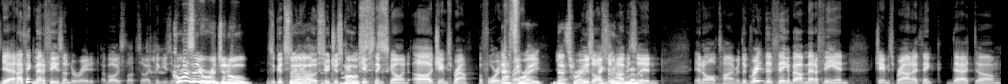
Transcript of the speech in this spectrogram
Yeah, and I think Menefee is underrated. I've always thought so. I think he's a, Who was the original? he's a good studio uh, host who just host? keeps things going. Uh, James Brown before him. That's right. right. That's right. Who's I also obviously remember. an, an all timer. The great the thing about Menefee and James Brown, I think that um,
